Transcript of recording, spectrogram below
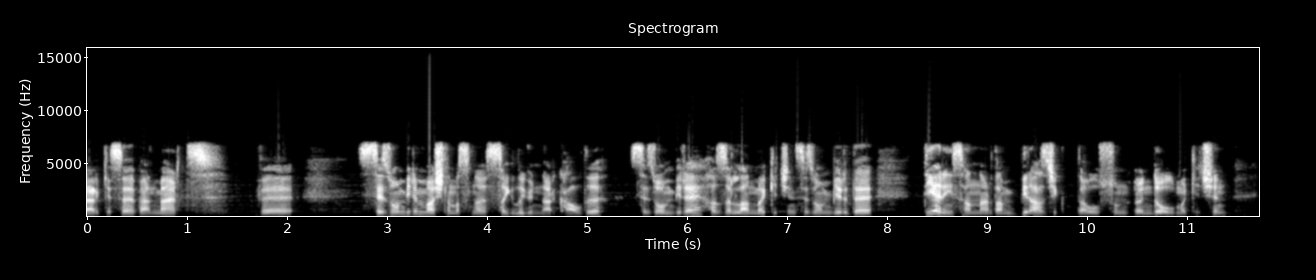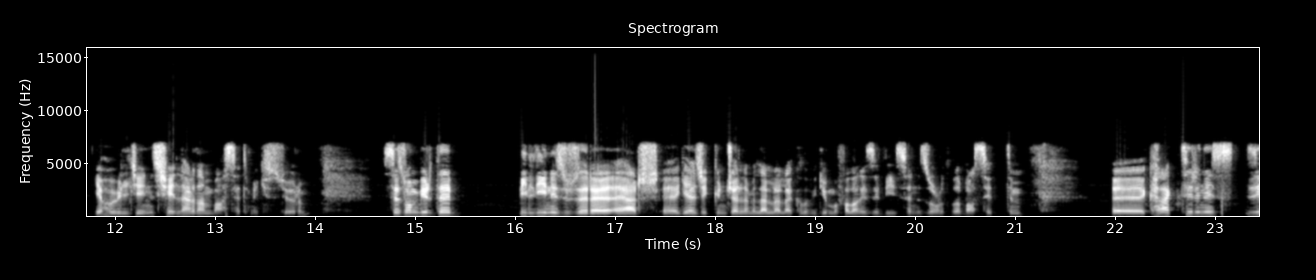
herkese, ben Mert ve sezon 1'in başlamasına sayılı günler kaldı. Sezon 1'e hazırlanmak için, sezon 1'de diğer insanlardan birazcık da olsun önde olmak için yapabileceğiniz şeylerden bahsetmek istiyorum. Sezon 1'de bildiğiniz üzere eğer e, gelecek güncellemelerle alakalı videomu falan izlediyseniz orada da bahsettim. E, karakterinizi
